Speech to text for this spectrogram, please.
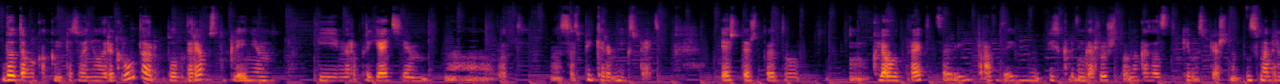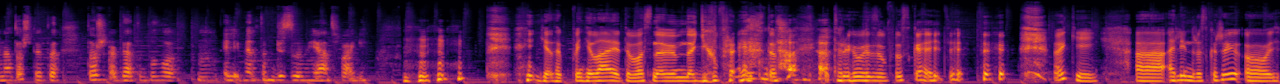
до того, как им позвонил рекрутер, благодаря выступлениям и мероприятиям вот, со спикерами X5. Я считаю, что это клевый проект, и правда искренне горжусь, что он оказался таким успешным, несмотря на то, что это тоже когда-то было элементом безумия и отваги. Я так поняла, это в основе многих проектов, которые вы запускаете. Окей. А, Алина, расскажи, э,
